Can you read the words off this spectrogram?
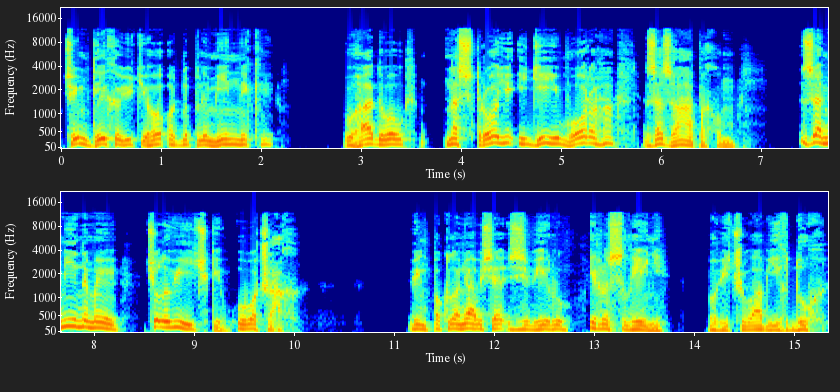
чим дихають його одноплемінники, вгадував настрої і дії ворога за запахом, за мінами чоловічків у очах. Він поклонявся звіру і рослині, бо відчував їх дух,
